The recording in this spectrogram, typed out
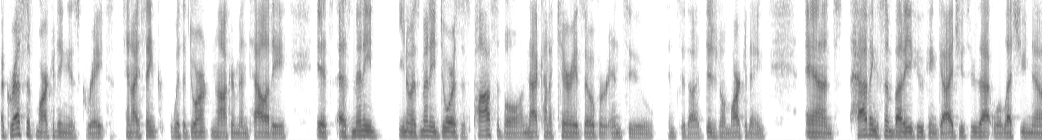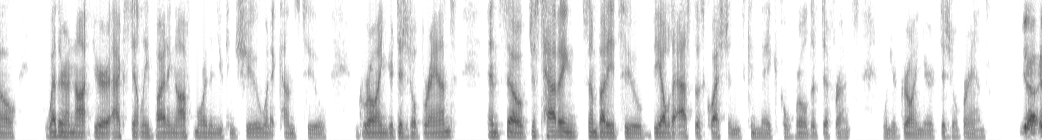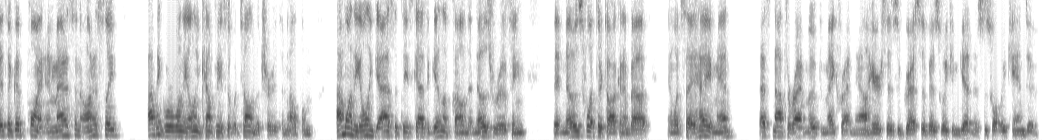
aggressive marketing is great. And i think with a door knocker mentality it's as many you know as many doors as possible and that kind of carries over into into the digital marketing. And having somebody who can guide you through that will let you know whether or not you're accidentally biting off more than you can chew when it comes to growing your digital brand and so just having somebody to be able to ask those questions can make a world of difference when you're growing your digital brand. Yeah, it's a good point. And Madison, honestly, I think we're one of the only companies that would tell them the truth and help them. I'm one of the only guys that these guys that get on the phone that knows roofing, that knows what they're talking about, and would say, hey, man, that's not the right move to make right now. Here's as aggressive as we can get. And this is what we can do.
